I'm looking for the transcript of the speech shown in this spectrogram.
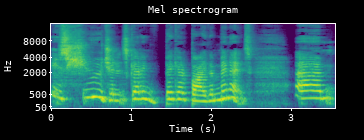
is huge and it's getting bigger by the minute. Um,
